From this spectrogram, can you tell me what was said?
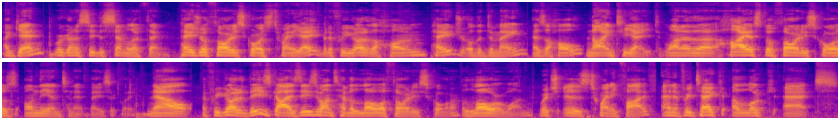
again, we're going to see the similar thing. Page authority score is 28, but if we go to the home page or the domain as a whole, 98. One of the highest authority scores on the internet, basically. Now, if we go to these guys, these ones have a low authority score, a lower one, which is 25. And if we take a look at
